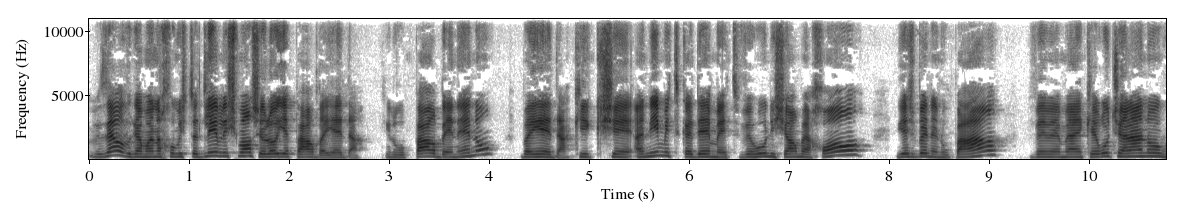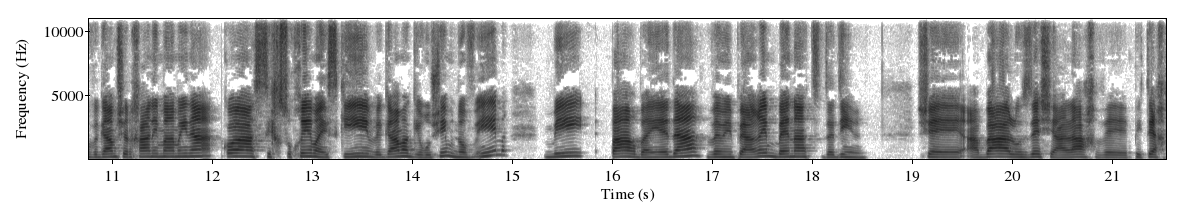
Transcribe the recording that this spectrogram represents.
וזהו, וגם אנחנו משתדלים לשמור שלא יהיה פער בידע, כאילו פער בינינו בידע, כי כשאני מתקדמת והוא נשאר מאחור, יש בינינו פער, ומההיכרות שלנו וגם שלך אני מאמינה, כל הסכסוכים העסקיים וגם הגירושים נובעים מפער בידע ומפערים בין הצדדים. שהבעל הוא זה שהלך ופיתח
